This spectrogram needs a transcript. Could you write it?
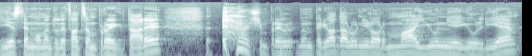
este în momentul de față în proiectare și în, pre, în perioada lunilor mai, iunie, iulie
